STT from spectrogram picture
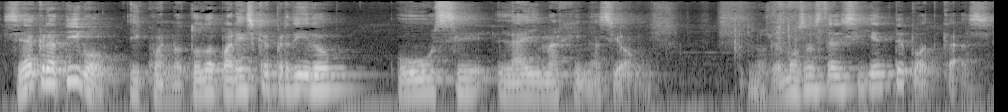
Sea creativo y cuando todo parezca perdido, use la imaginación. Nos vemos hasta el siguiente podcast.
